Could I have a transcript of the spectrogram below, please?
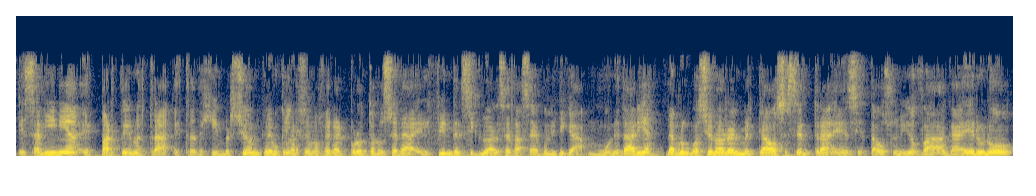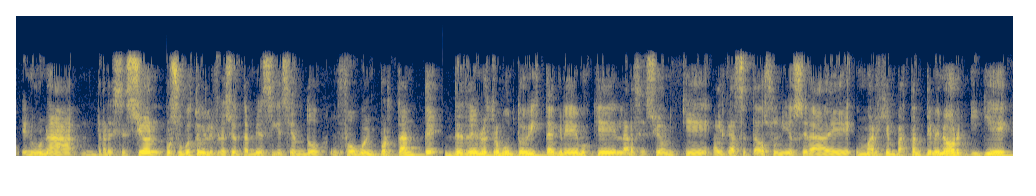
esa línea. Es parte de nuestra estrategia de inversión. Creemos que la Reserva Federal pronto anunciará el fin del ciclo de alza tasa de política monetaria. La preocupación ahora del mercado se centra en si Estados Unidos va a caer o no en una recesión. Por supuesto que la inflación también sigue siendo un foco importante. Desde nuestro punto de vista creemos que la recesión que alcanza Estados Unidos será de un margen bastante menor y que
